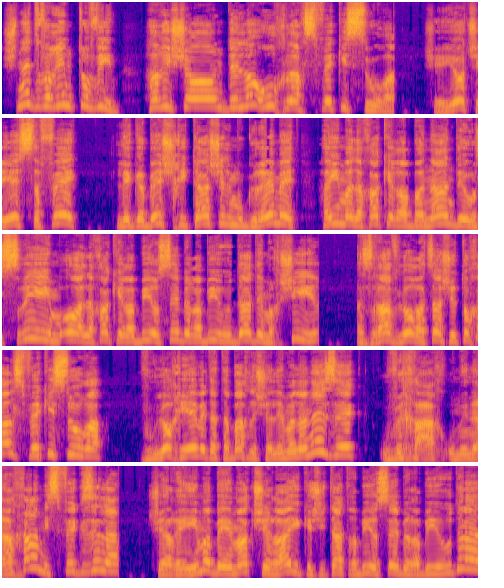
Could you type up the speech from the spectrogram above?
שני דברים טובים. הראשון, דלא הוכלך ספק איסורא, שהיות שיש ספק לגבי שחיטה של מוגרמת, האם הלכה כרבנן דאוסרים, או הלכה כרבי יוסי ברבי יהודה דמכשיר, אז רב לא רצה שתאכל ספק איסורא, והוא לא חייב את הטבח לשלם על הנזק, ובכך הוא מנעכה מספק זלה. שהרי אם הבהמה כשרה היא כשיטת רבי יוסי ברבי יהודה,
